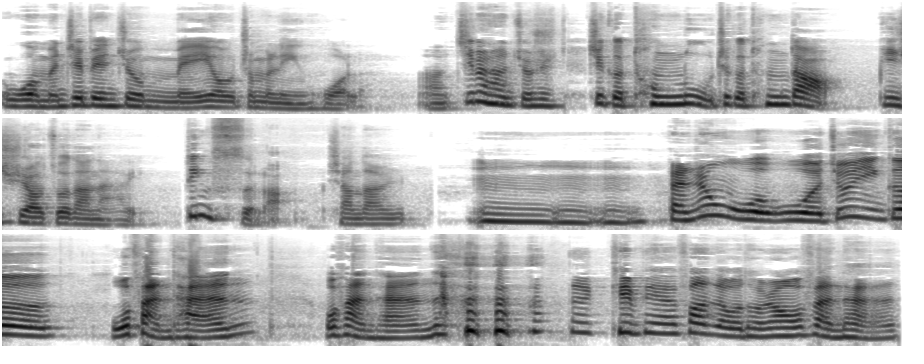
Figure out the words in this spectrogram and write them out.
我们这边就没有这么灵活了啊，基本上就是这个通路、这个通道必须要做到哪里，定死了，相当于。嗯嗯嗯，反正我我就一个我反弹，我反弹，KPI 放在我头上我反弹，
